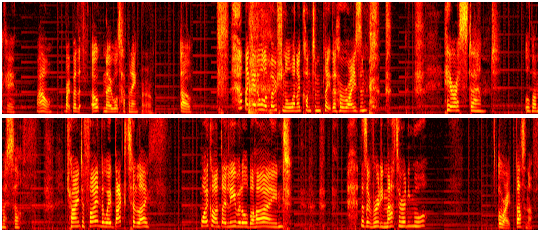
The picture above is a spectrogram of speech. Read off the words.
Okay. Wow. Right, but the, oh no, what's happening? Uh oh. Oh. I get all emotional when I contemplate the horizon. Here I stand, all by myself, trying to find the way back to life. Why can't I leave it all behind? Does it really matter anymore? All right, that's enough.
